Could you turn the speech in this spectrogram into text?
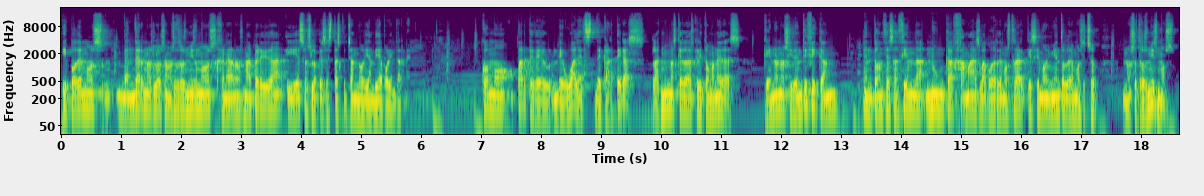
y podemos vendérnoslos a nosotros mismos, generarnos una pérdida y eso es lo que se está escuchando hoy en día por Internet. Como parte de, wallets, de carteras, las mismas que las criptomonedas, que no nos identifican, entonces Hacienda nunca, jamás va a poder demostrar que ese movimiento lo hemos hecho nosotros mismos.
